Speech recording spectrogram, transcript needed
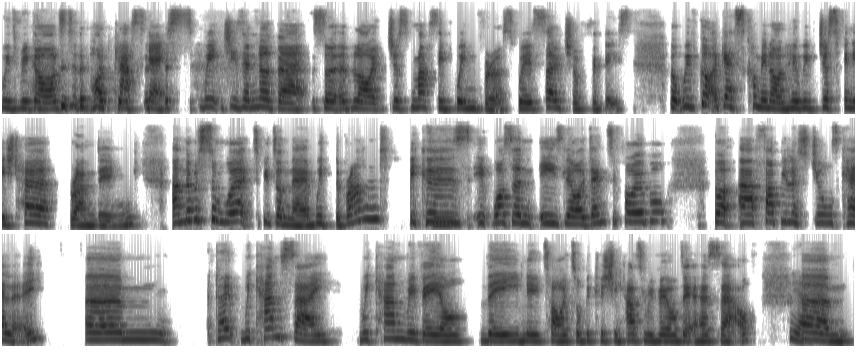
with regards to the podcast guests, which is another sort of like just massive win for us? We're so chuffed with this. But we've got a guest coming on who we've just finished her branding, and there was some work to be done there with the brand because it wasn't easily identifiable. But our fabulous Jules Kelly, um, don't we can say we can reveal the new title because she has revealed it herself. yeah Um,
